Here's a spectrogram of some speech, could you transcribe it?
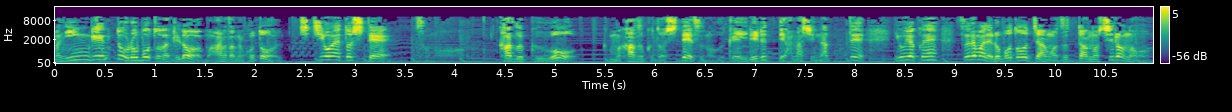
まあ、人間とロボットだけど、まあ、あなたのことを父親として、その、家族を、まあ、家族としてその受け入れるっていう話になって、ようやくね、それまでロボ父ちゃんはずっとあの白の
